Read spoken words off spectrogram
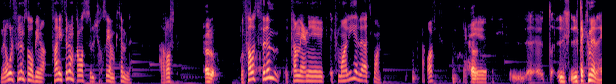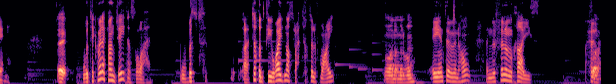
من أول فيلم سوى بناء. ثاني فيلم خلاص الشخصية مكتملة عرفت؟ حلو. وثالث فيلم كان يعني إكمالية لأتمان عرفت؟ حلو. يعني التكمله يعني. إيه. والتكمله كانت جيدة الصراحه وبس أعتقد في وايد ناس راح تختلف معي. وأنا منهم. إي أنت منهم. إن الفيلم خايس. حلو. صح.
